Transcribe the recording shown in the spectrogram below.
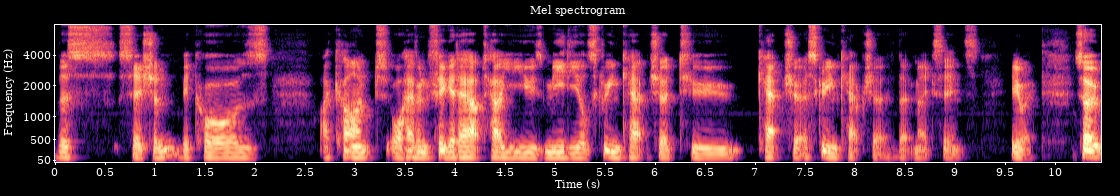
this session because I can't or haven't figured out how you use medial screen capture to capture a screen capture, that makes sense. Anyway, so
